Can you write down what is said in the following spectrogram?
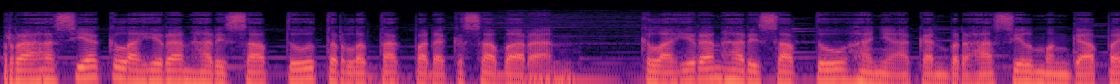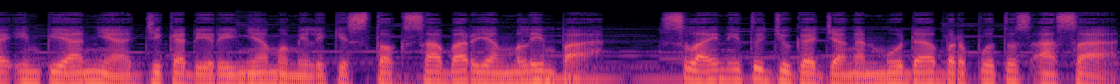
Rahasia kelahiran hari Sabtu terletak pada kesabaran, Kelahiran hari Sabtu hanya akan berhasil menggapai impiannya jika dirinya memiliki stok sabar yang melimpah. Selain itu juga jangan mudah berputus asa.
